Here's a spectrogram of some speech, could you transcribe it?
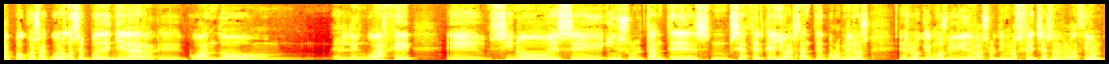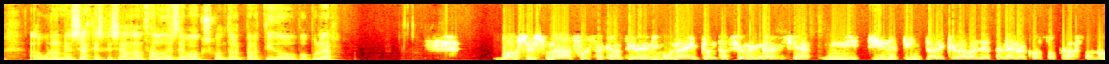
a pocos acuerdos se pueden llegar cuando el lenguaje, eh, si no es eh, insultante, se acerca a ello bastante. Por lo menos es lo que hemos vivido en las últimas fechas en relación a algunos mensajes que se han lanzado desde Vox contra el Partido Popular. Vox es una fuerza que no tiene ninguna implantación en Galicia ni tiene pinta de que la vaya a tener a corto plazo. ¿no?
